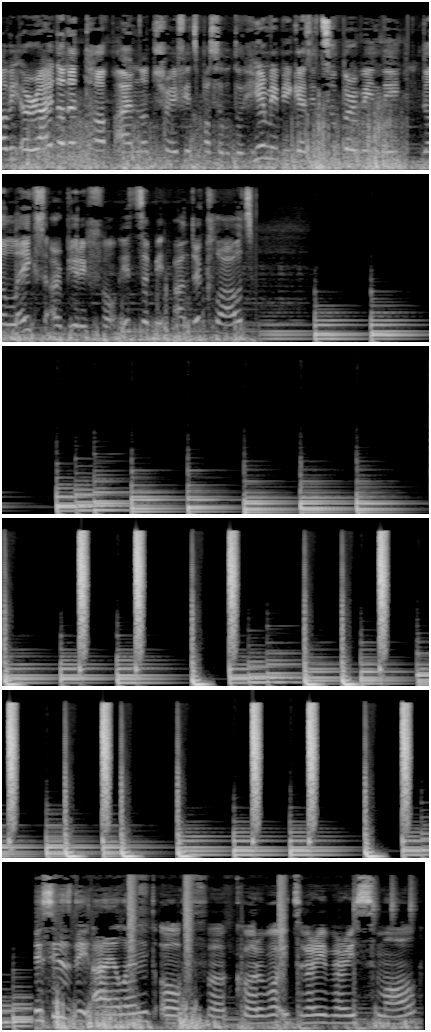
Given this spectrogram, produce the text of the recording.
So we arrived on the top. I'm not sure if it's possible to hear me because it's super windy. The lakes are beautiful. It's a bit under clouds. This is the island of uh, Corvo. It's very, very small.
